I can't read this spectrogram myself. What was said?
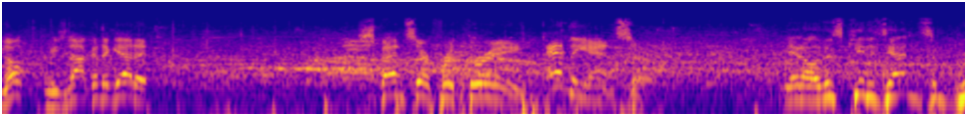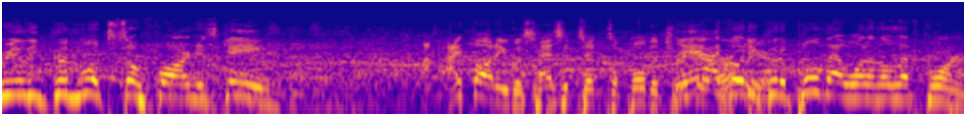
Nope, he's not going to get it. Spencer for three. And the answer. You know, this kid has gotten some really good looks so far in this game. I, I thought he was hesitant to pull the trigger. Yeah, I earlier. thought he could have pulled that one on the left corner.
